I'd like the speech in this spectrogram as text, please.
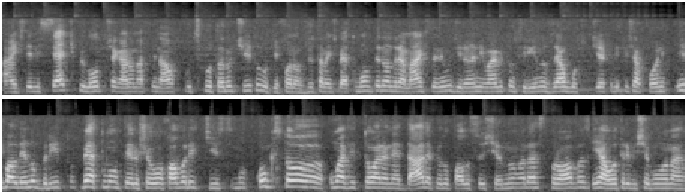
A gente teve sete pilotos que chegaram na final disputando o título, que foram justamente Beto Monteiro, André Marques, Danilo Dirani, Everton Cirino, Zé Augusto Tia, Felipe Jafone e Valdeno Brito. Beto Monteiro chegou favoritíssimo, conquistou uma vitória né, dada pelo Paulo Cristiano numa das provas, e a outra ele chegou na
